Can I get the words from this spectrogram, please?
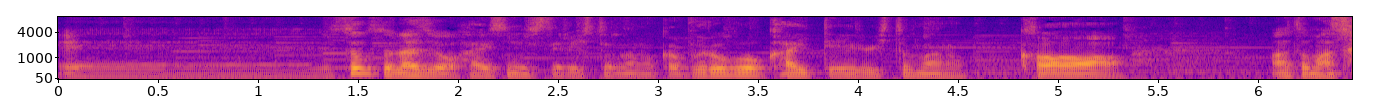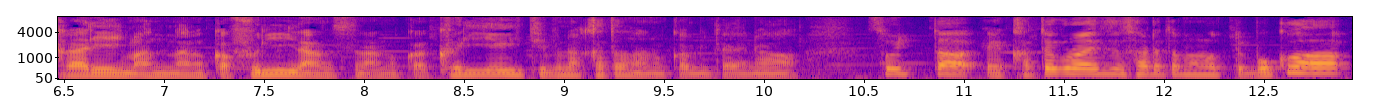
えー、それこそラジオを配信してる人なのかブログを書いている人なのかあとまあサラリーマンなのかフリーランスなのかクリエイティブな方なのかみたいなそういったカテゴライズされたものって僕は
